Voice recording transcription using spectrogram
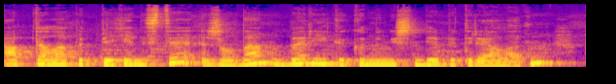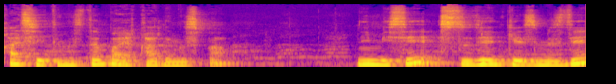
апталап бітпеген істі жылдам бір екі күннің ішінде бітіре алатын қасиетіңізді байқадыңыз ба? Немесе студент кезімізде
